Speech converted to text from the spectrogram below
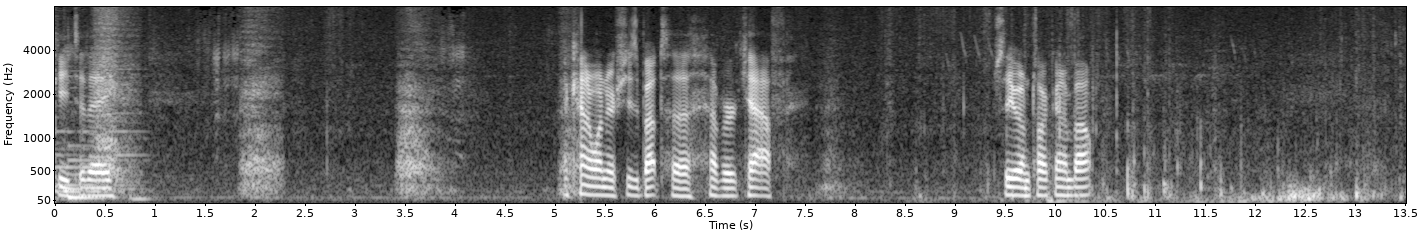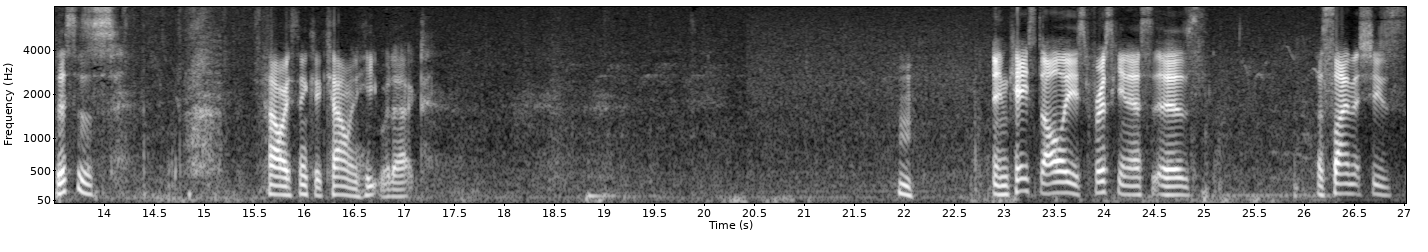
Today. I kind of wonder if she's about to have her calf. See what I'm talking about? This is how I think a cow in heat would act. Hmm. In case Dolly's friskiness is a sign that she's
